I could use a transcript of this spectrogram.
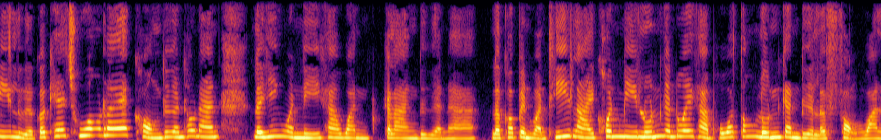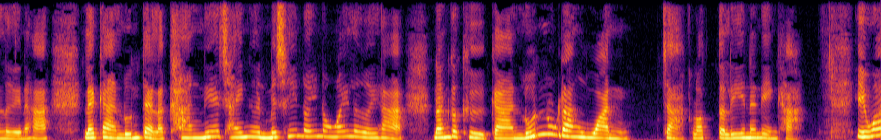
มีเหลือก็แค่ช่วงแรกของเดือนเท่านั้น และยิ่งวันนี้ค่ะวันกลางเดือนนะคะแล้วก็เป็นวันที่หลายคนมีลุ้นกันด้วยค่ะ เพราะว่าต้องลุ้นกันเดือนละ 2 วันเลยนะคะ และการลุ้นแต่ละครั้งเนี่ยใช้เงินไม่ใช่น้อยๆเลยค่ะนั่นก็คือการลุ้นรางวัลจากลอตเตอรี่นั่นเองค่ะ อีว่า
